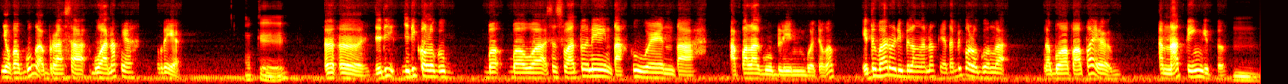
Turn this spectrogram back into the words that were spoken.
nyokap gue nggak berasa gue anaknya ngerti ya? Oke. Heeh. Jadi jadi kalau gue ba- bawa sesuatu nih entah kue entah apalah gue beliin buat nyokap itu baru dibilang anaknya tapi kalau gue nggak nggak bawa apa-apa ya I'm nothing gitu Hmm.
